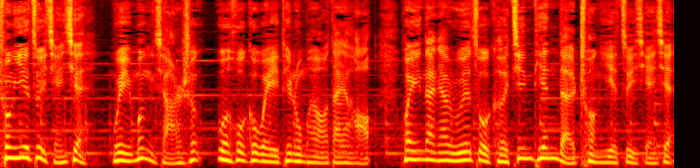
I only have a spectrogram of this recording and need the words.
创业最前线，为梦想而生。问候各位听众朋友，大家好，欢迎大家如约做客今天的创业最前线。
